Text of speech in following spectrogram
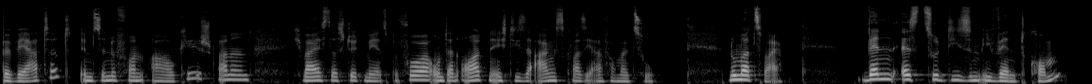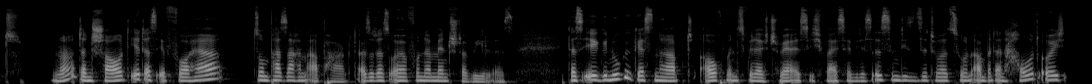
bewertet im Sinne von, ah, okay, spannend, ich weiß, das steht mir jetzt bevor und dann ordne ich diese Angst quasi einfach mal zu. Nummer zwei, wenn es zu diesem Event kommt, ne, dann schaut ihr, dass ihr vorher so ein paar Sachen abhakt, also dass euer Fundament stabil ist dass ihr genug gegessen habt, auch wenn es vielleicht schwer ist. Ich weiß ja, wie das ist in diesen Situationen, aber dann haut euch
